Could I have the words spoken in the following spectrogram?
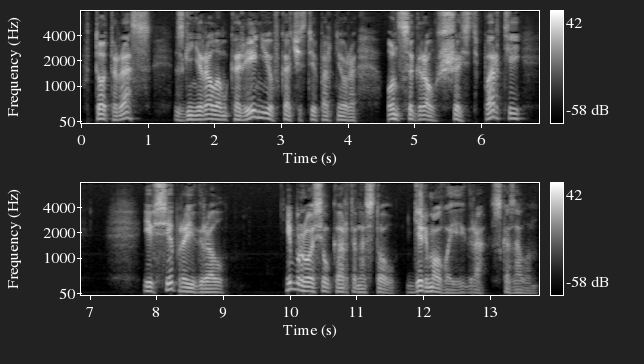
В тот раз с генералом Каренью в качестве партнера он сыграл шесть партий и все проиграл. И бросил карты на стол. «Дерьмовая игра», — сказал он.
